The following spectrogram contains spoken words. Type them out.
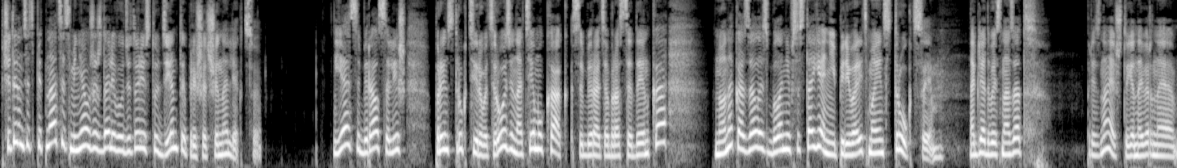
В 14.15 меня уже ждали в аудитории студенты, пришедшие на лекцию. Я собирался лишь проинструктировать Рози на тему, как собирать образцы ДНК, но она, казалось, была не в состоянии переварить мои инструкции. Оглядываясь назад, признаюсь, что я, наверное,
